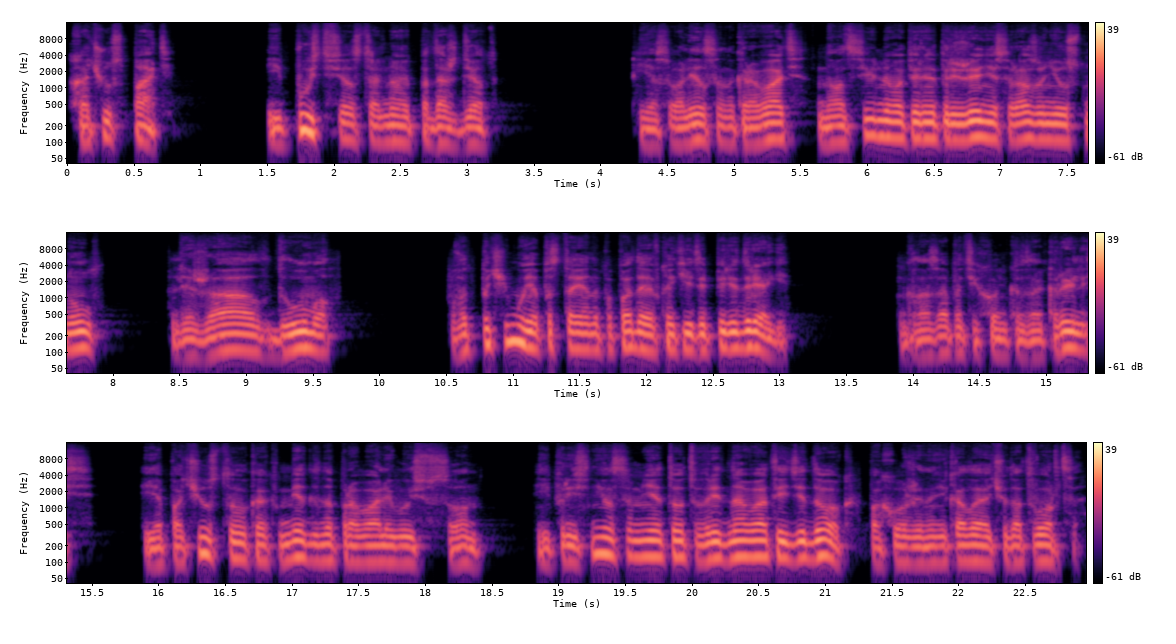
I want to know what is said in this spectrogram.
Хочу спать. И пусть все остальное подождет. Я свалился на кровать, но от сильного перенапряжения сразу не уснул. Лежал, думал. Вот почему я постоянно попадаю в какие-то передряги. Глаза потихоньку закрылись, и я почувствовал, как медленно проваливаюсь в сон. И приснился мне тот вредноватый дедок, похожий на Николая Чудотворца.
